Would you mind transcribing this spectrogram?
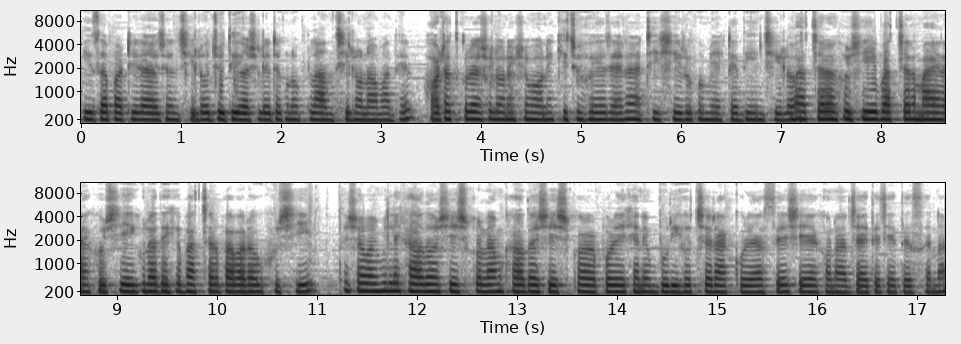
পিজা পার্টির আয়োজন ছিল, যদিও আসলে এটা কোনো প্ল্যান ছিল না আমাদের। হঠাৎ করে আসলে অনেক সময় অনেক কিছু হয়ে যায় না, ঠিক সেরকমই একটা দিন ছিল। বাচ্চারা খুশি, বাচ্চার মায়েরা খুশি, এগুলা দেখে বাচ্চার বাবারাও খুশি। তো সবাই মিলে খাওয়া দাওয়া শেষ করলাম। খাওয়া দাওয়া শেষ করার পরে এখানে বুড়ি হচ্ছে রাগ করে আছে, সে এখন আর যাইতে চাইতেছে না।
